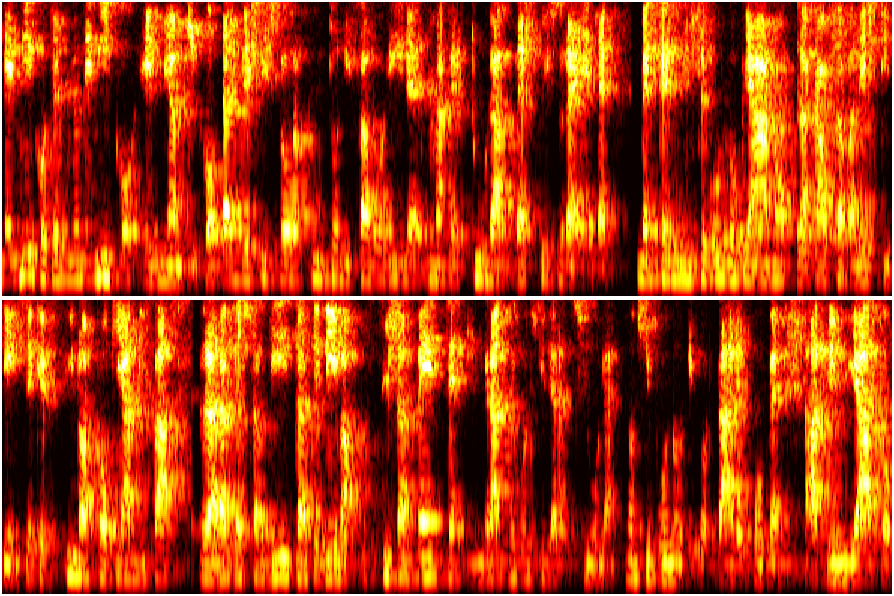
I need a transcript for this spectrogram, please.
nemico del mio nemico è il mio amico. Ha deciso appunto di favorire un'apertura verso Israele, mettendo in secondo piano la causa palestinese che fino a pochi anni fa l'Arabia Saudita teneva ufficialmente in grande considerazione. Non si può non ricordare come abbia inviato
